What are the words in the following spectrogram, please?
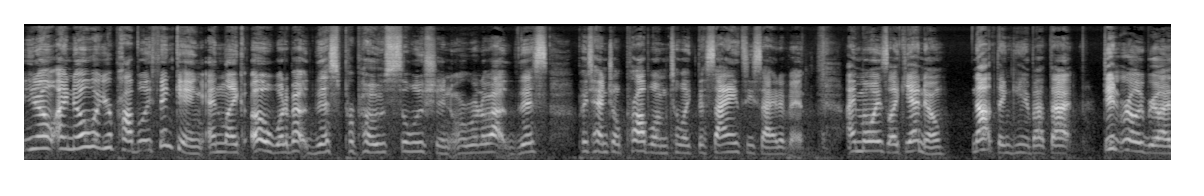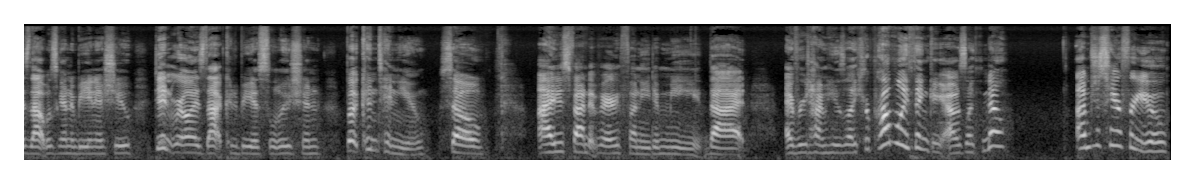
you know, I know what you're probably thinking, and like, oh, what about this proposed solution, or what about this potential problem to like the sciencey side of it? I'm always like, yeah, no, not thinking about that. Didn't really realize that was going to be an issue. Didn't realize that could be a solution, but continue. So I just found it very funny to me that every time he's like, you're probably thinking, I was like, no, I'm just here for you.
